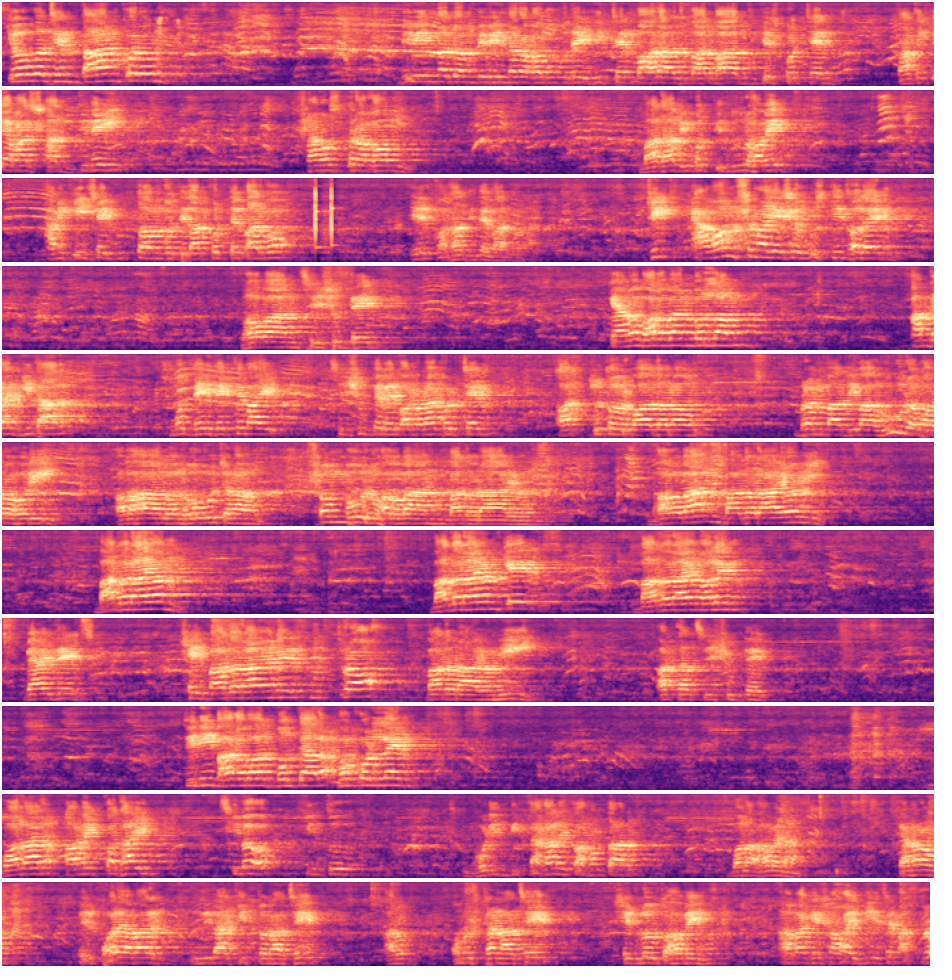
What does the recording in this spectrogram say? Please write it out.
কেউ বলছেন দান করুন। বিভিন্ন জন বিভিন্ন রকম উপদেশ দিচ্ছেন। মহারাজ বারবার জিজ্ঞেস করছেন, তাতে কি আমার সাত দিনেই সমস্ত রকম বাধা বিপত্তি দূর হবে। আমি কি সেই উত্তম গতি লাভ করতে পারব? এর কথা দিতে পারব না। ঠিক এমন সময় এসে উপস্থিত হলেন ভগবান শ্রী সুখদেব। কেন ভগবান বললাম? আমরা গীতার মধ্যেই দেখতে পাই, শ্রী সুখদেবের বর্ণনা করছেন, অচ্যুতর বদন ব্রহ্মা দিবাহুর পরহরি অভাল লোচন শম্ভুর ভগবান বাদরায়ণ। ভগবান বাদরায়ণী। বাদরায়ণ। বাদরায়ণকে বাদরায়ণ হলেন ব্যাসদেব সেই বাদরায়ণের পুত্র বাদরায়ণী। অর্থাৎ শ্রী সুখদেব। তিনি ভাগবত বলতে আরম্ভ করলেন। বলার অনেক কথাই ছিল, কিন্তু ঘড়ির দিক তাকালে তখন তো আর বলা হবে না। কেন? এরপরে আবার লীলা কীর্তন আছে, আর অনুষ্ঠান আছে, সেগুলোও তো হবে আমাকে সবাই দিয়েছে মাত্র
